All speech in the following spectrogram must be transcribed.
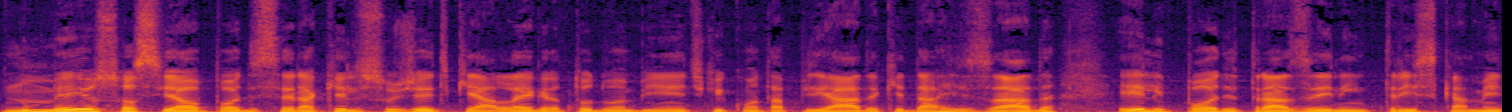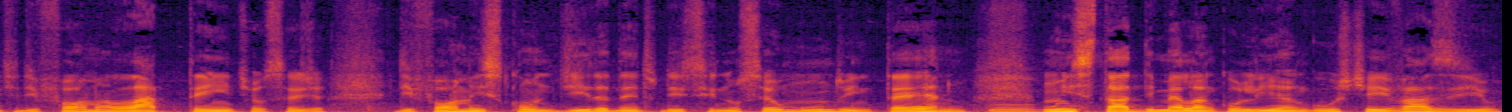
no meio social pode ser aquele sujeito que alegra todo o ambiente, que conta a piada, que dá risada, ele pode trazer intrinsecamente de forma latente, ou seja, de forma escondida dentro de si, no seu mundo interno, uhum. um estado de melancolia, angústia e vazio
